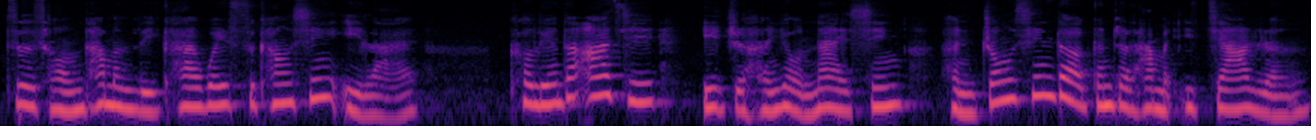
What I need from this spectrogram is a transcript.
自从他们离开威斯康星以来，可怜的阿吉一直很有耐心、很忠心的跟着他们一家人，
